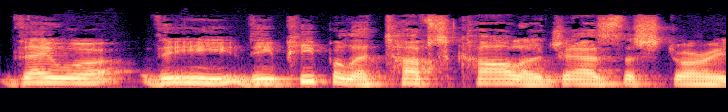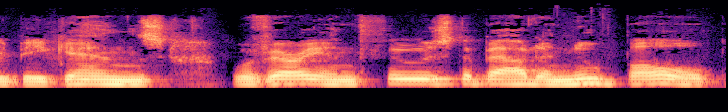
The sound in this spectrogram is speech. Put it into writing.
they were the the people at Tufts College, as the story begins, were very enthused about a new bulb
